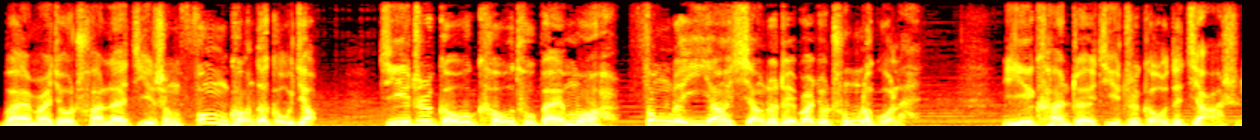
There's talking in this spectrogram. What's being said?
外面就传来几声疯狂的狗叫，几只狗口吐白沫，疯了一样向着这边就冲了过来。一看这几只狗的架势，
